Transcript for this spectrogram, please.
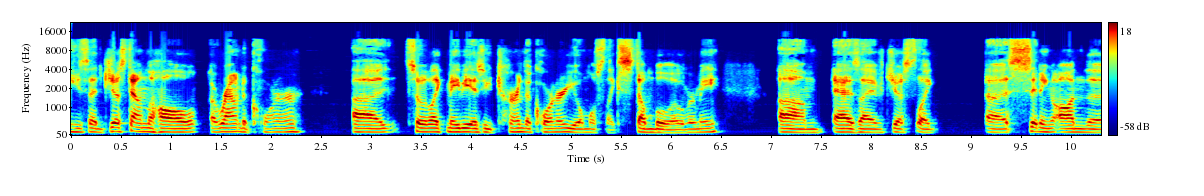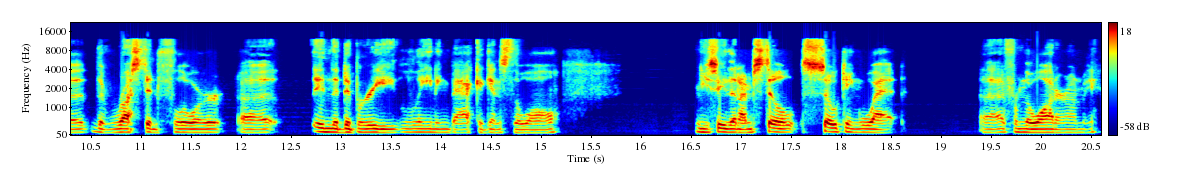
he said just down the hall around a corner. Uh so like maybe as you turn the corner you almost like stumble over me. Um as I've just like uh sitting on the the rusted floor uh in the debris leaning back against the wall. You see that I'm still soaking wet uh from the water on me.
